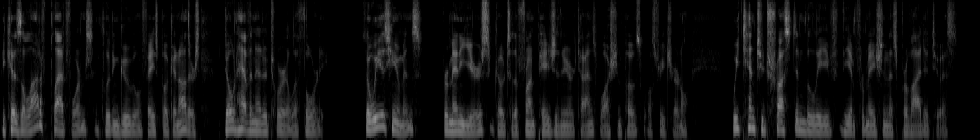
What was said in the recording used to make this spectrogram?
because a lot of platforms, including Google and Facebook and others, don't have an editorial authority. So we as humans, for many years, go to the front page of the New York Times, Washington Post, Wall Street Journal. We tend to trust and believe the information that's provided to us.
